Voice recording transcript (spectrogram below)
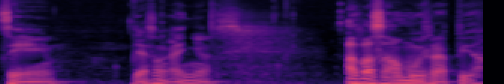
Sí, ya son años. Ha pasado muy rápido.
